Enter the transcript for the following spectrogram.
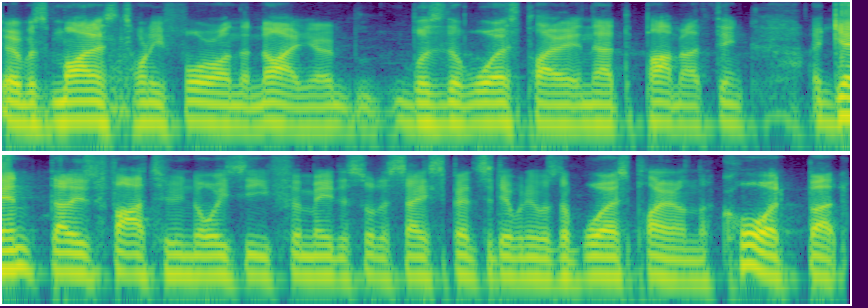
it was minus 24 on the night. You know, was the worst player in that department. I think again that is far too noisy for me to sort of say Spencer did when he was the worst player on the court, but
